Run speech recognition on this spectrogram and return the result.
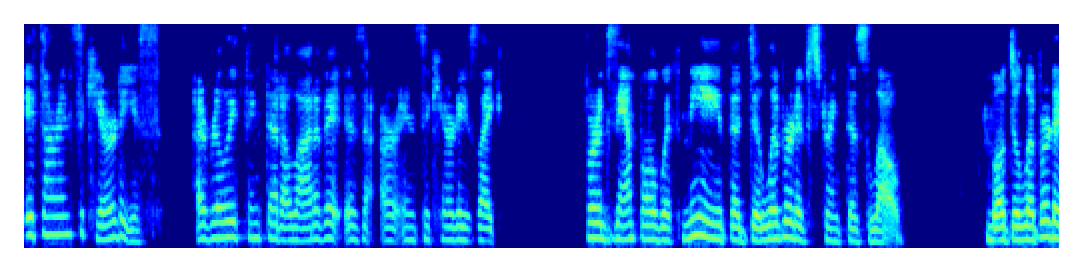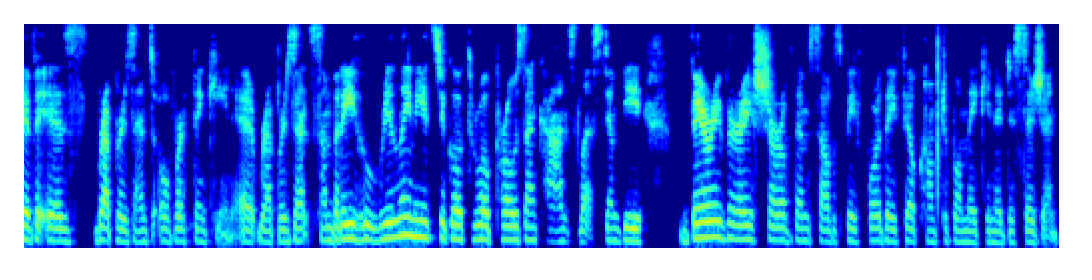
It's our insecurities. I really think that a lot of it is our insecurities. Like, for example, with me, the deliberative strength is low. Well, deliberative is represents overthinking. It represents somebody who really needs to go through a pros and cons list and be very, very sure of themselves before they feel comfortable making a decision.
